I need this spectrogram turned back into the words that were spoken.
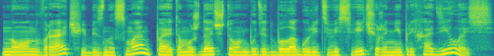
Но он врач и бизнесмен, поэтому ждать, что он будет балагурить весь вечер, не приходилось.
